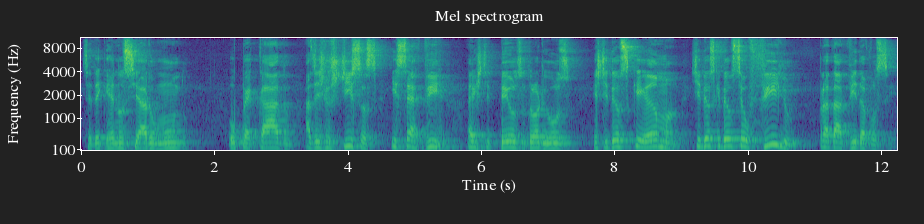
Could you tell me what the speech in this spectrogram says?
Você tem que renunciar o mundo, o pecado, as injustiças e servir a este Deus glorioso, este Deus que ama, este Deus que deu o seu filho para dar vida a você.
